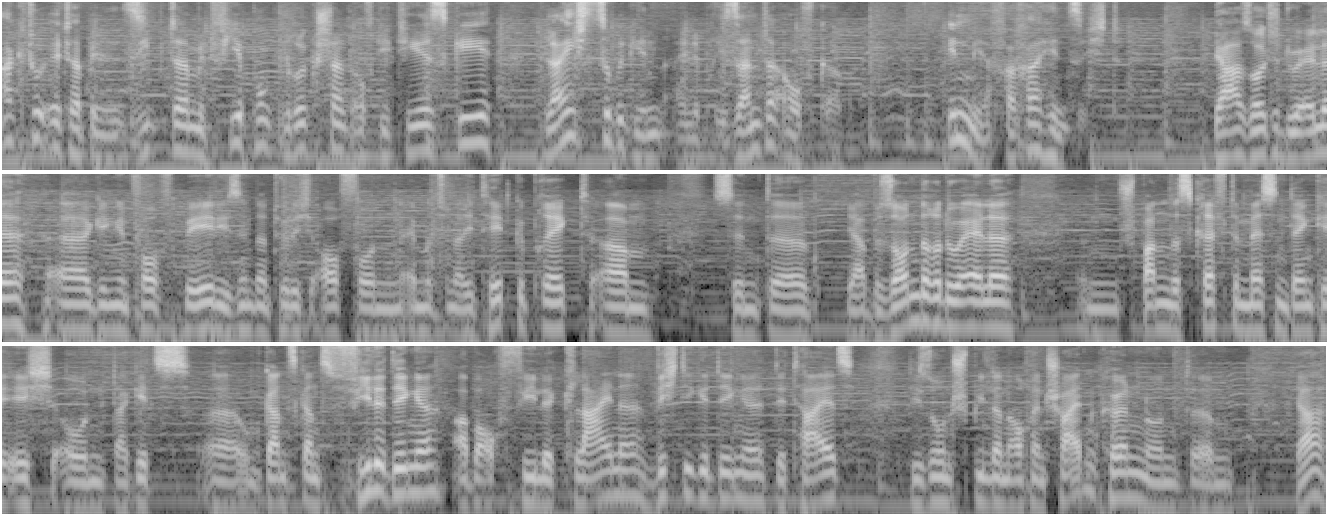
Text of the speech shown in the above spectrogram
aktuell Tabellen-Siebter mit vier Punkten Rückstand auf die TSG, gleich zu Beginn eine brisante Aufgabe. In mehrfacher Hinsicht. Ja, solche Duelle äh, gegen den VfB, die sind natürlich auch von Emotionalität geprägt. Ähm, sind äh, ja, besondere Duelle, ein spannendes Kräftemessen, denke ich. Und da geht es äh, um ganz, ganz viele Dinge, aber auch viele kleine, wichtige Dinge, Details, die so ein Spiel dann auch entscheiden können. Und ähm, ja,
